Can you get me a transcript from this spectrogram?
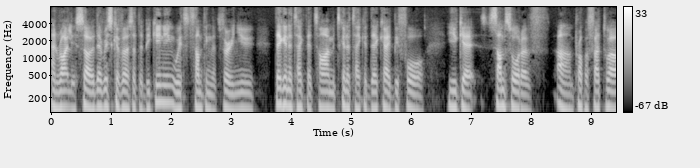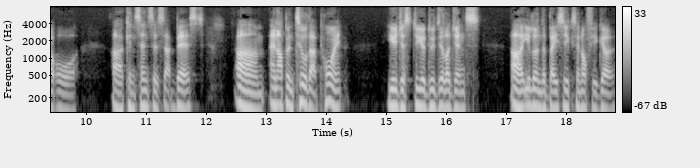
and rightly so? They're risk averse at the beginning with something that's very new. They're going to take their time. It's going to take a decade before you get some sort of um, proper fatwa or uh, consensus at best. Um, and up until that point, you just do your due diligence. Uh, you learn the basics, and off you go.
